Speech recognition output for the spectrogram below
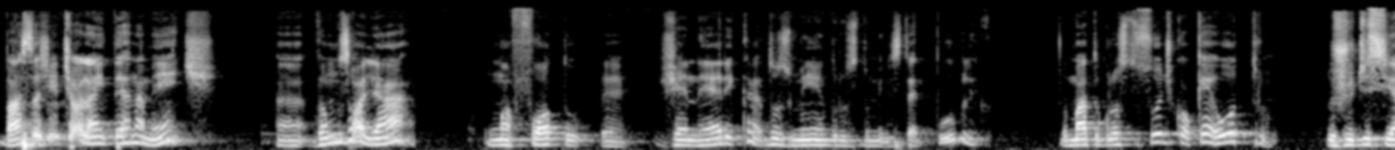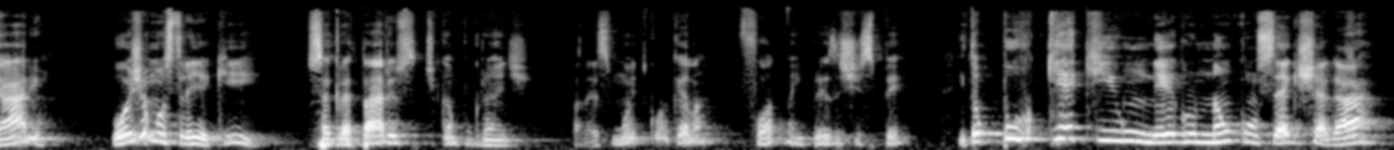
Basta a gente olhar internamente. Ah, vamos olhar uma foto é, genérica dos membros do Ministério Público, do Mato Grosso do Sul, de qualquer outro, do Judiciário. Hoje eu mostrei aqui os secretários de Campo Grande. Parece muito com aquela foto da empresa XP. Então, por que, que um negro não consegue chegar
